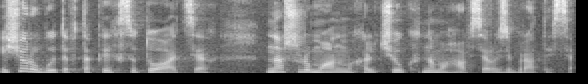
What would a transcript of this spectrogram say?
і що робити в таких ситуаціях? Наш Роман Михальчук намагався розібратися.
